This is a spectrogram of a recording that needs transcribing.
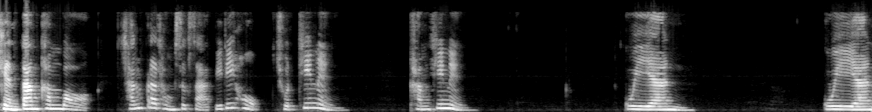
เขียนตามคำบอก ชั้นประถมศึกษาปีที่ 6 ชุดที่ 1คำที่ 1 เกวียน เกวียน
